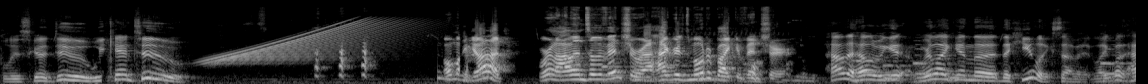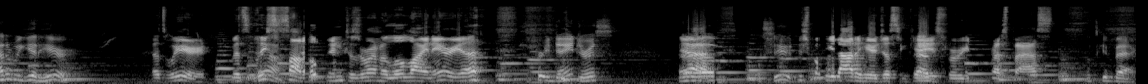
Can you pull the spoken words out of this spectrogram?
Blue Skidoo, we can too. Oh my god. We're in Islands of Adventure. We're at Hagrid's Motorbike Adventure. How the hell do we get we're like in the the helix of it. Like what how did we get here? That's weird. But at least Yeah. it's not open because we're in a low lying area. Pretty dangerous. Yeah. Uh, shoot. We should probably get out of here just in case before we get trespassed. Let's get back.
